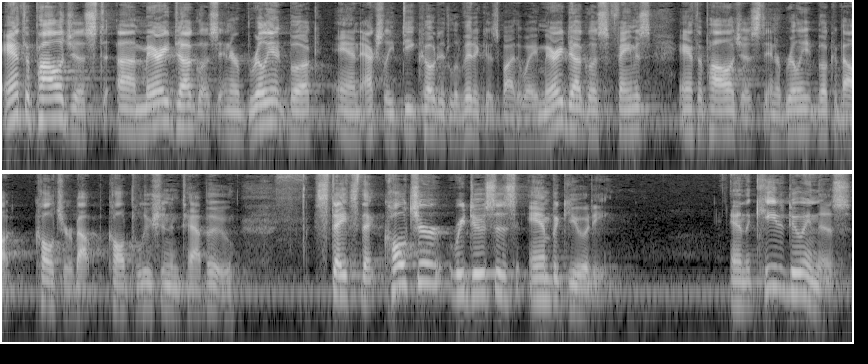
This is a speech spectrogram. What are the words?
Anthropologist uh, Mary Douglas, in her brilliant book, and actually decoded Leviticus, by the way, Mary Douglas, famous anthropologist, in a brilliant book about culture, about called Pollution and Taboo, states that culture reduces ambiguity. And the key to doing this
